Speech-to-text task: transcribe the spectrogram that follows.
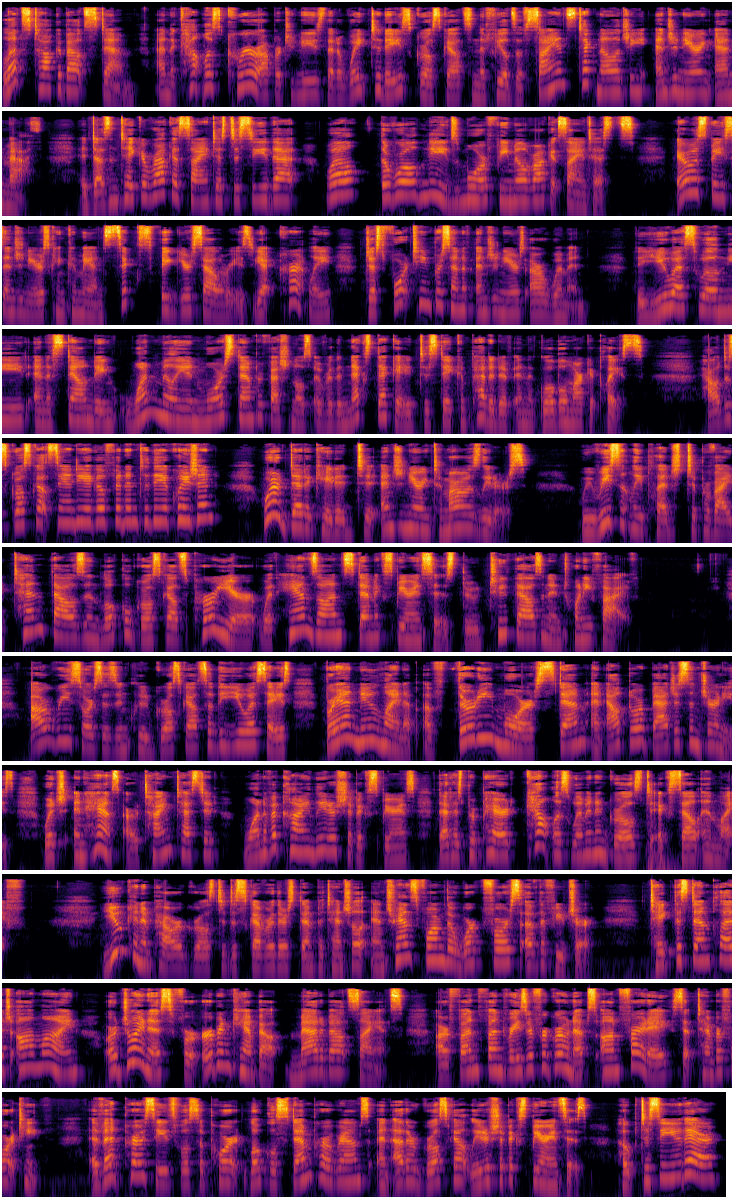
Let's talk about STEM and the countless career opportunities that await today's Girl Scouts in the fields of science, technology, engineering, and math. It doesn't take a rocket scientist to see that, well, the world needs more female rocket scientists. Aerospace engineers can command six figure salaries, yet currently, just 14% of engineers are women. The U.S. will need an astounding 1 million more STEM professionals over the next decade to stay competitive in the global marketplace. How does Girl Scout San Diego fit into the equation? We're dedicated to engineering tomorrow's leaders. We recently pledged to provide 10,000 local Girl Scouts per year with hands-on STEM experiences through 2025. Our resources include Girl Scouts of the USA's brand new lineup of 30 more STEM and outdoor badges and journeys, which enhance our time-tested, one-of-a-kind leadership experience that has prepared countless women and girls to excel in life. You can empower girls to discover their STEM potential and transform the workforce of the future. Take the STEM Pledge online or join us for Urban Campout Mad About Science, our fun fundraiser for grown-ups on Friday, September 14th. Event proceeds will support local STEM programs and other Girl Scout leadership experiences. Hope to see you there.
